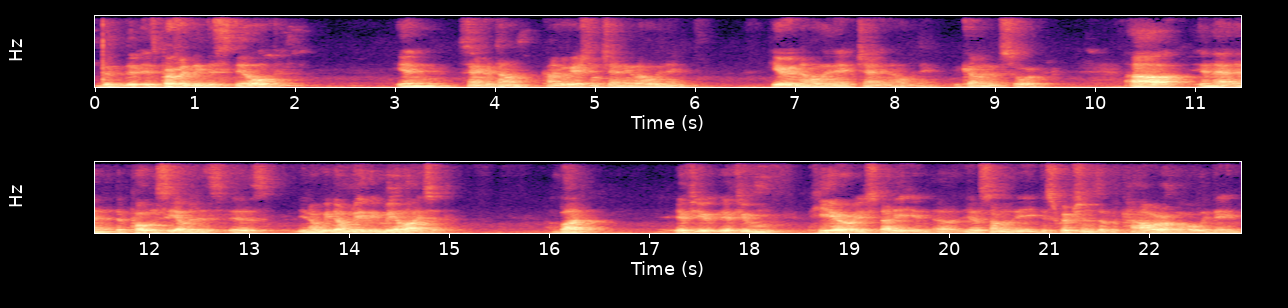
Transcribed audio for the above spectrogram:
the, the, it's perfectly distilled in Sankirtan, congregational chanting of the holy name, hearing the holy name, chanting the holy name, becoming absorbed uh, in that. And the potency of it is, is, you know, we don't really realize it. But if you, if you hear or you study uh, you know, some of the descriptions of the power of the holy name,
